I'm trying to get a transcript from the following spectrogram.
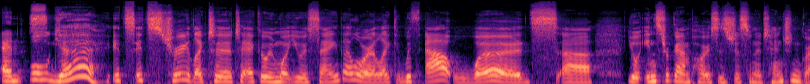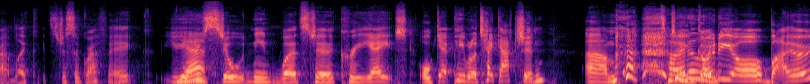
and Well, yeah, it's it's true. Like to, to echo in what you were saying there, Laura. Like without words, uh, your Instagram post is just an attention grab. Like it's just a graphic. You, you still need words to create or get people to take action. Um, to go to your bio,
